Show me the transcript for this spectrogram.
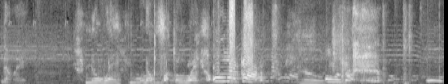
No way. No way. No fucking way. Oh my god. No. Oh my god. Oh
